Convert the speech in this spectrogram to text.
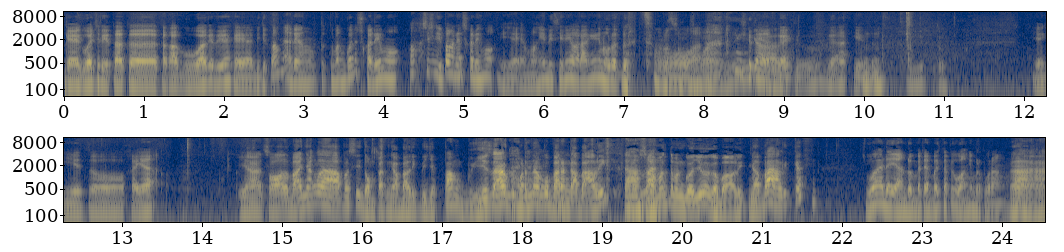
kayak gue cerita ke kakak gue gitu ya kayak di Jepang ada yang teman gue suka demo. Oh sih di Jepang ada yang suka demo? Iya emangnya di sini orangnya nurut nurut nurut semua Oh, gitu enggak. ya enggak juga gitu gitu. Ya gitu kayak ya soal banyak lah. Apa sih dompet nggak balik di Jepang? Bisa gue pernah gue barang nggak balik. Ah Pernah. sama teman gua juga gak balik. nggak balik kan? Gue ada yang dompetnya baik tapi uangnya berkurang. Nah.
